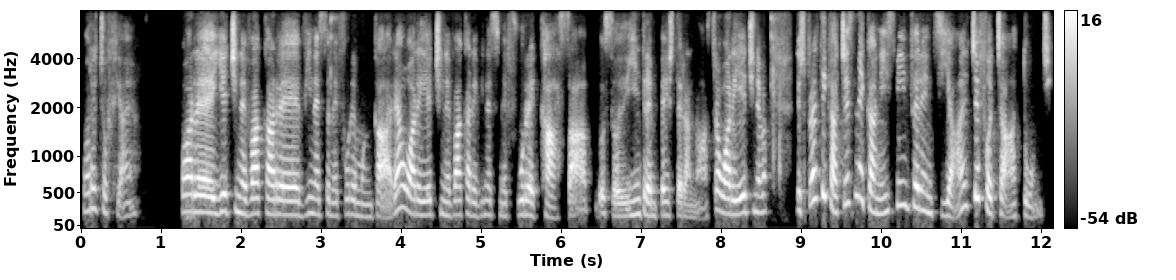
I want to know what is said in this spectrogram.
oare ce-o fi aia? Oare e cineva care vine să ne fure mâncarea? Oare e cineva care vine să ne fure casa, să intre în peștera noastră? Oare e cineva... Deci, practic, acest mecanism inferențial ce făcea atunci?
